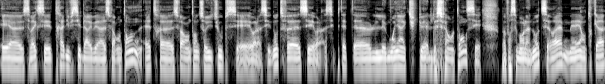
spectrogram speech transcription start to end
Et euh, c'est vrai que c'est très difficile d'arriver à se faire entendre. Être, euh, se faire entendre sur YouTube, c'est voilà, c'est une autre, c'est voilà, c'est peut-être les moyens actuels de se faire entendre. C'est pas forcément la nôtre, c'est vrai, mais en tout cas,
